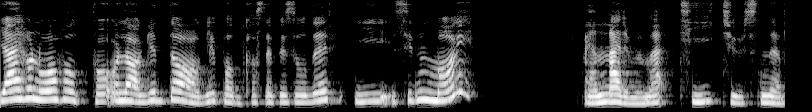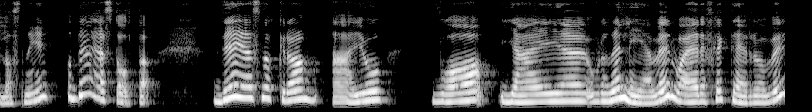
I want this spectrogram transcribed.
Jeg har nå holdt på å lage daglige podkastepisoder siden mai. Jeg nærmer meg 10 000 nedlastninger, og det er jeg stolt av. Det jeg snakker om, er jo jeg, eh, hvordan jeg lever, hva jeg reflekterer over.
